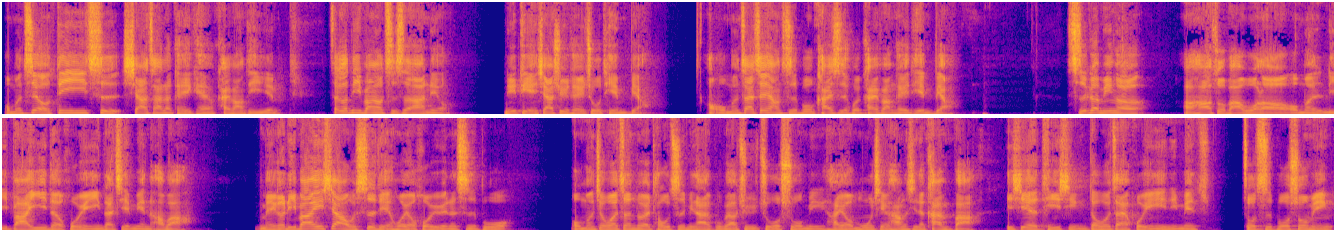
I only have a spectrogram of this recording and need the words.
我们只有第一次下载了可以开开放体验。这个地方有紫色按钮，你点下去可以做填表。好，我们在这场直播开始会开放可以填表，十个名额，好好做把握喽。我们礼拜一的会员营再见面了，好不好？每个礼拜一下午四点会有会员的直播，我们就会针对投资名单的股票去做说明，还有目前行情的看法，一些的提醒都会在会员营里面。做直播说明，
